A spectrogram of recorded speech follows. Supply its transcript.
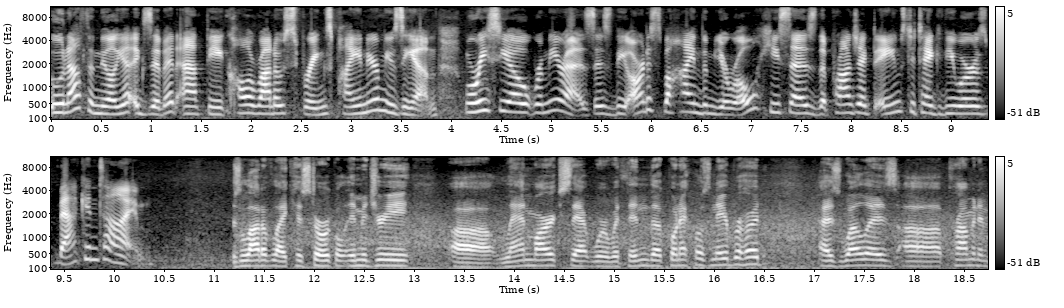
Una Familia exhibit at the Colorado Springs Pioneer Museum. Mauricio Ramirez is the artist behind the mural. He says the project aims to take viewers back in time. There's a lot of like historical imagery, uh, landmarks that were within the Conejos neighborhood, as well as uh, prominent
